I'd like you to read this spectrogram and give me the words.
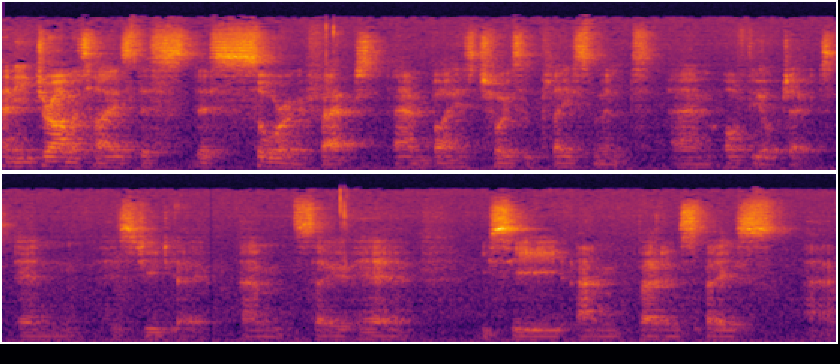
And he dramatised this, this soaring effect um, by his choice of placement um, of the object in his studio. So here you see Bird in Space um,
